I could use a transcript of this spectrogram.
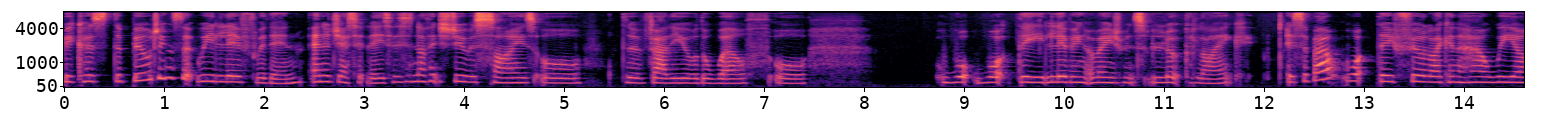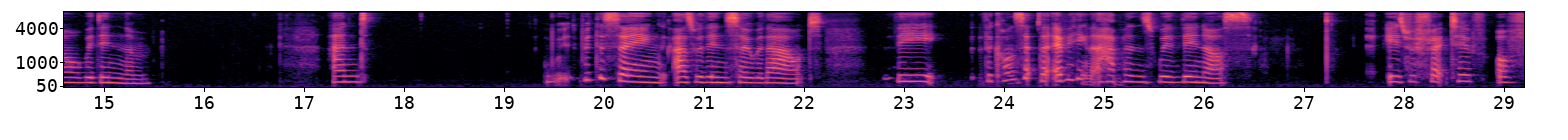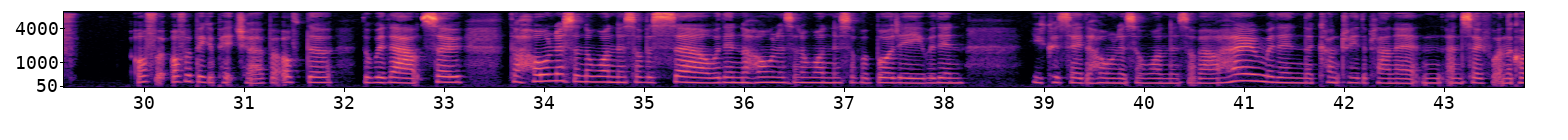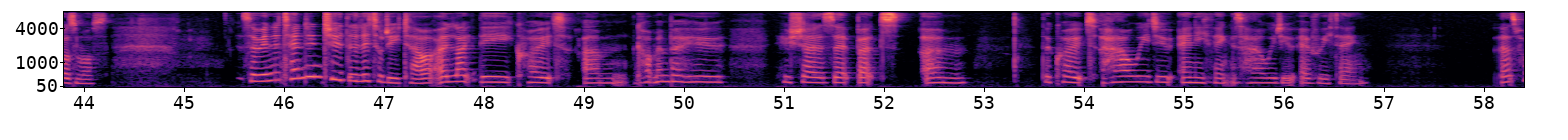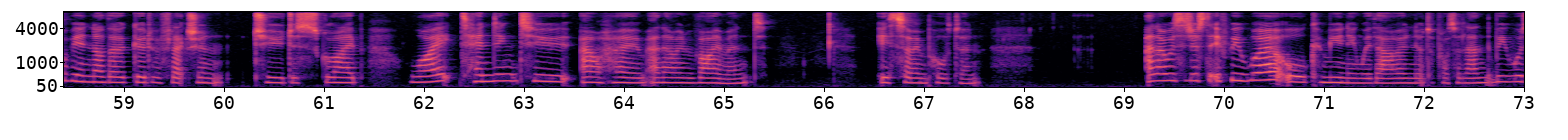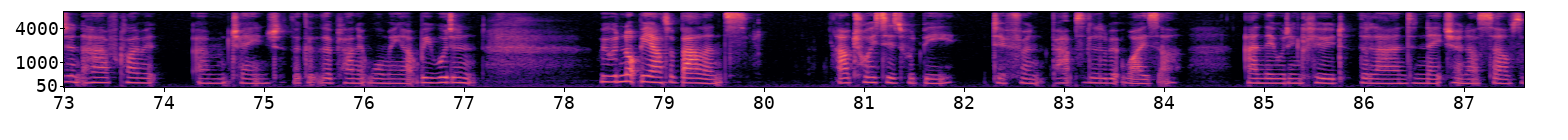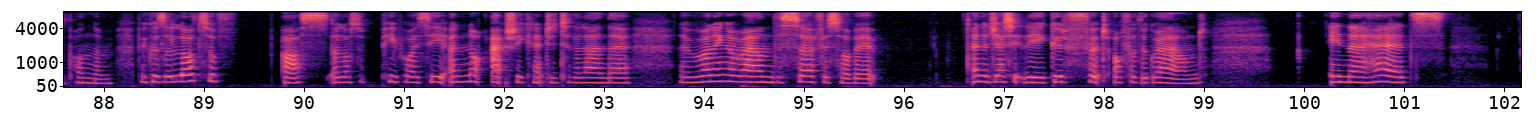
because the buildings that we live within energetically, so this has nothing to do with size or the value or the wealth or what what the living arrangements look like. It's about what they feel like and how we are within them. And with the saying "as within, so without," the the concept that everything that happens within us is reflective of of of a bigger picture, but of the the without. So the wholeness and the oneness of a cell within the wholeness and the oneness of a body within you could say the wholeness and oneness of our home within the country, the planet, and, and so forth, and the cosmos. So, in attending to the little detail, I like the quote. Um, can't remember who who shares it, but um, the quote: "How we do anything is how we do everything." That's probably another good reflection to describe why tending to our home and our environment is so important. And I would suggest that if we were all communing with our own little plot of land, we wouldn't have climate um, change, the the planet warming up. We wouldn't. We would not be out of balance. Our choices would be different, perhaps a little bit wiser and they would include the land and nature and ourselves upon them. Because a lot of us a lot of people i see are not actually connected to the land. They're they're running around the surface of it energetically a good foot off of the ground in their heads.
